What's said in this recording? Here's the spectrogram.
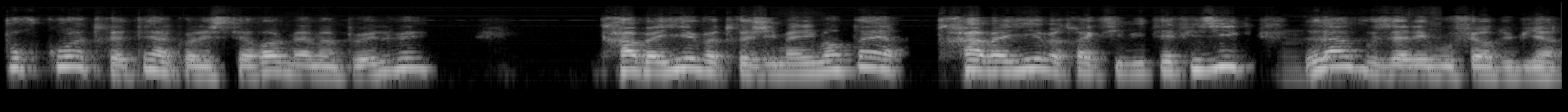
pourquoi traiter un cholestérol même un peu élevé? Travaillez votre régime alimentaire, travaillez votre activité physique. Mmh. Là, vous allez vous faire du bien.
